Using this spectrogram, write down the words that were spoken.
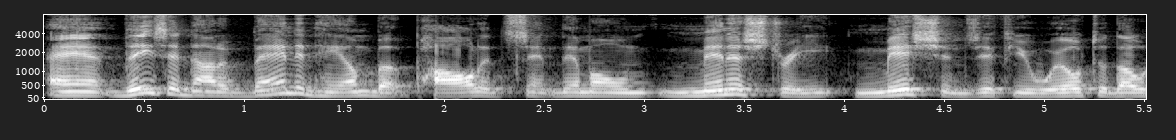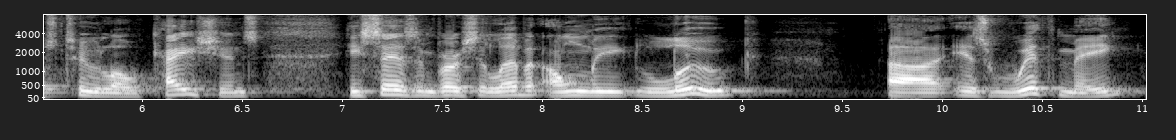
And these had not abandoned him, but Paul had sent them on ministry missions, if you will, to those two locations. He says in verse 11, Only Luke uh, is with me.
